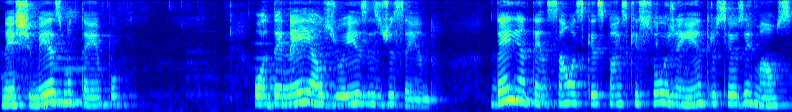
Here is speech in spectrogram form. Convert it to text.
Neste mesmo tempo, ordenei aos juízes, dizendo: Deem atenção às questões que surgem entre os seus irmãos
